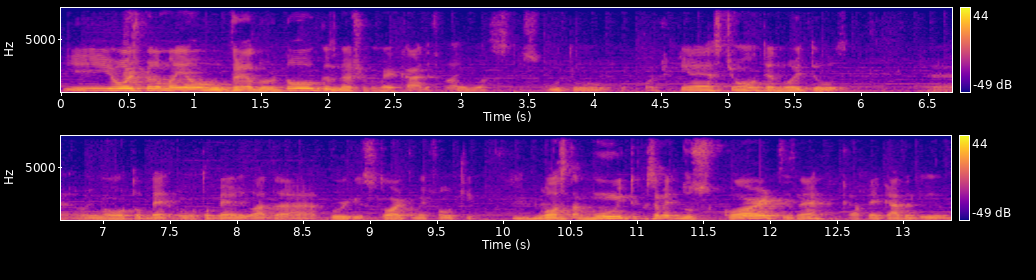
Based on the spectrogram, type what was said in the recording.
E hoje pela manhã o vereador Douglas me achou no mercado e falou: ah, eu escuto o podcast. Ontem à noite eu, é, o irmão Otobe- o Otobelli lá da Burger Store também falou que gosta muito, principalmente dos cortes, né? Aquela pegada de um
